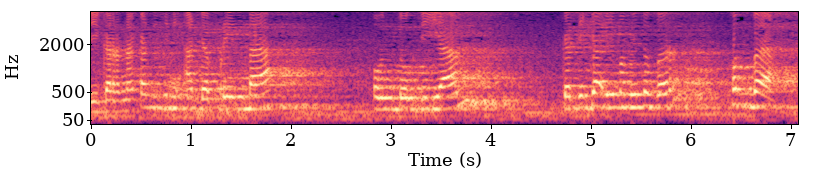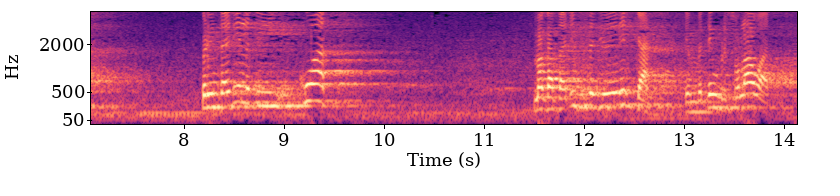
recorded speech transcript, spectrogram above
Dikarenakan di sini ada perintah untuk diam ketika imam itu berkhutbah. Perintah ini lebih kuat. Maka tadi bisa dilirikkan. Yang penting bersolawat.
